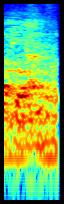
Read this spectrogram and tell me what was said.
Gracias.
